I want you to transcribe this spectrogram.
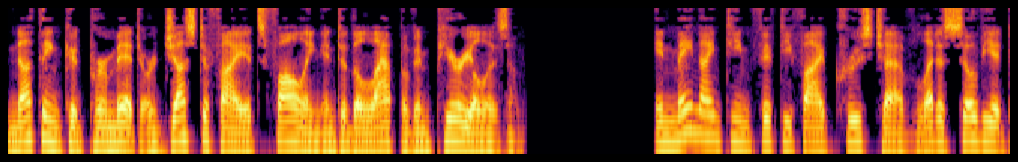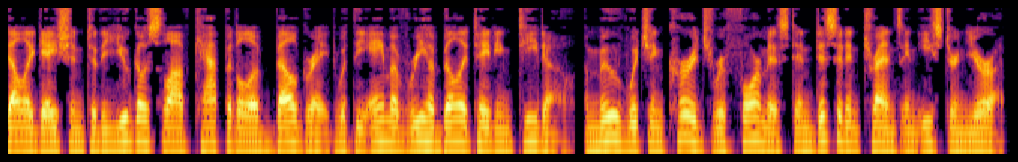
nothing could permit or justify its falling into the lap of imperialism. In May 1955 Khrushchev led a Soviet delegation to the Yugoslav capital of Belgrade with the aim of rehabilitating Tito, a move which encouraged reformist and dissident trends in Eastern Europe.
